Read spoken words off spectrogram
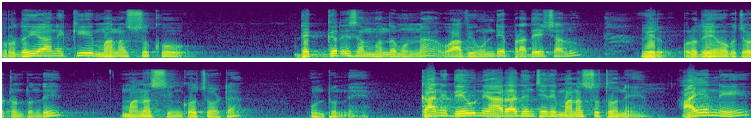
హృదయానికి మనస్సుకు దగ్గర సంబంధం ఉన్న అవి ఉండే ప్రదేశాలు వేరు. హృదయం ఒక చోట ఉంటుంది మనస్సు ఇంకో చోట ఉంటుంది. కానీ దేవుణ్ణి ఆరాధించేది మనస్సుతోనే. ఆయన్ని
